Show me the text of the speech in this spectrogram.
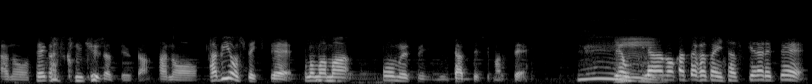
あの生活困窮者というかあの旅をしてきてそのままホームレスに至ってしまって、で沖縄の方々に助けられて、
